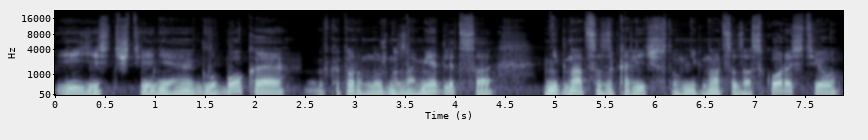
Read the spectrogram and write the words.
И есть чтение глубокое, в котором нужно замедлиться, не гнаться за количеством, не гнаться за скоростью.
